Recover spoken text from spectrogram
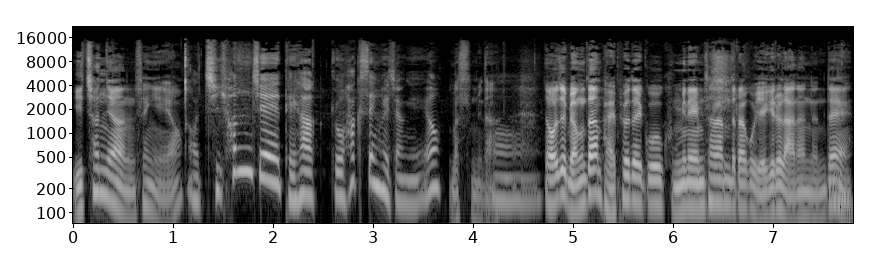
2000년생이에요. 어, 지 현재 대학교 학생회장이에요. 맞습니다. 어. 어제 명단 발표되고 국민의힘 사람들하고 얘기를 나눴는데 네.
